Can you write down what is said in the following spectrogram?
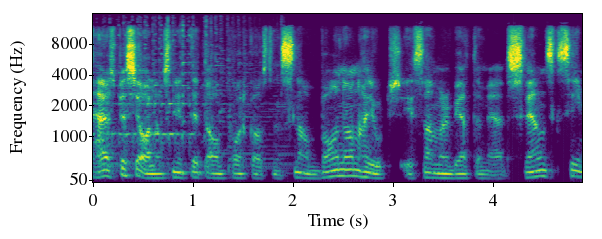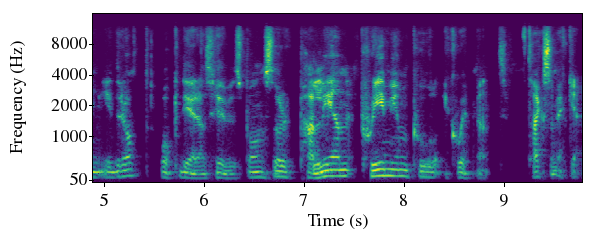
Det här specialavsnittet av podcasten Snabbbanan har gjorts i samarbete med Svensk simidrott och deras huvudsponsor Palen Premium Pool Equipment. Tack så mycket!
